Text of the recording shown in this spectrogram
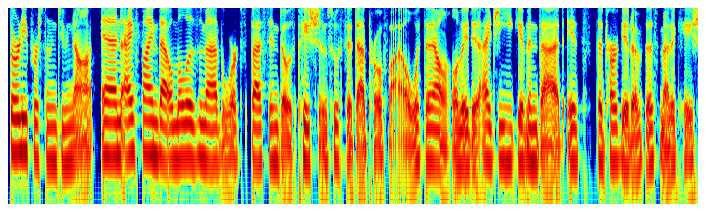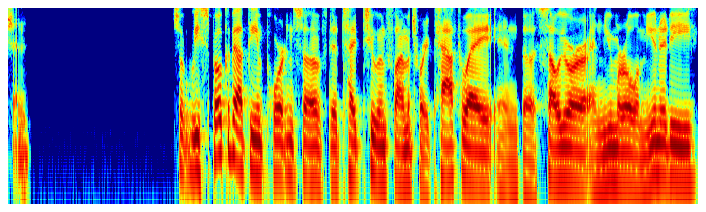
30% do not. And I find that omalizumab works best in those patients who fit that profile with an elevated IgE, given that it's the target of this medication. So we spoke about the importance of the type 2 inflammatory pathway and the cellular and humoral immunity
